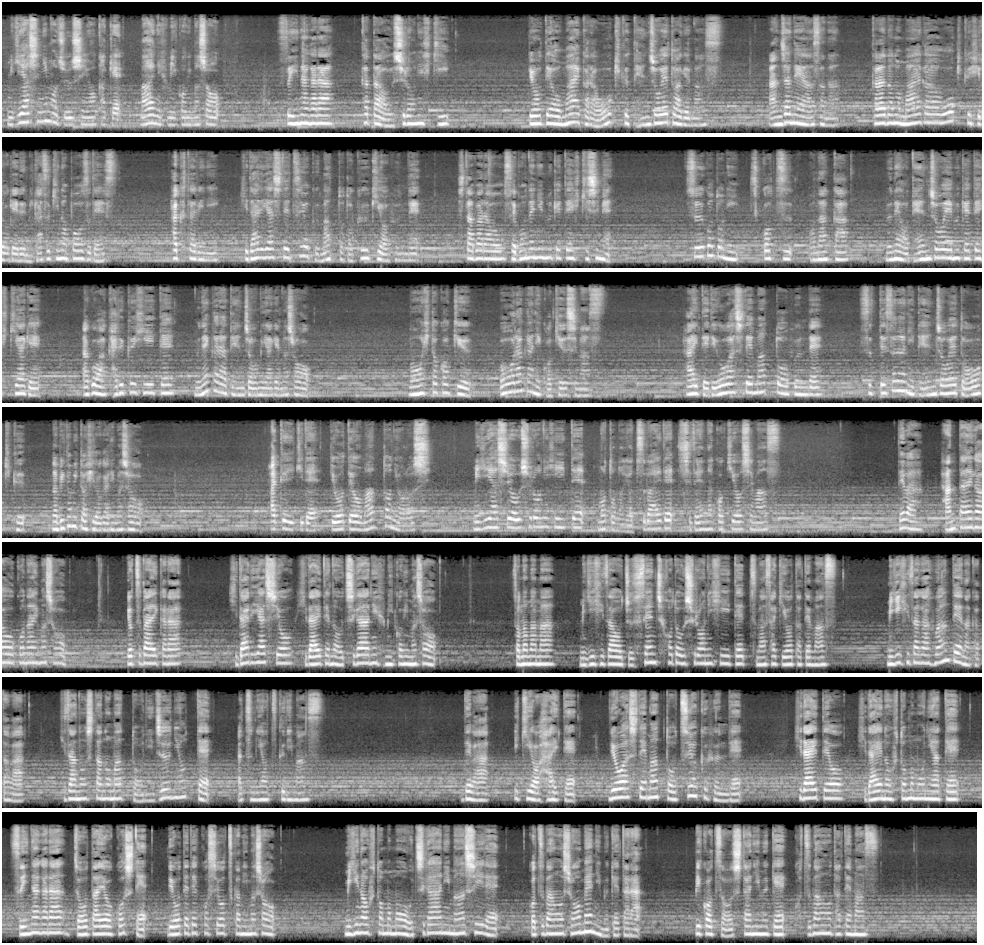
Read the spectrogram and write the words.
右足にも重心をかけ前に踏み込みましょう。吸いながら肩を後ろに引き両手を前から大きく天井へと上げます。アンジャネアーサナ体の前側を大きく広げる三日月のポーズです。吐くたびに左足で強くマットと空気を踏んで下腹を背骨に向けて引き締め吸うごとに恥骨お腹胸を天井へ向けて引き上げ顎は軽く引いて胸から天井を見上げましょう。もう一呼吸。おおらかに呼吸します。吐いて両足でマットを踏んで吸ってさらに天井へと大きく伸び伸びと広がりましょう。吐く息で両手をマットに下ろし右足を後ろに引いて元の四つ倍で自然な呼吸をします。では反対側を行いましょう。四つ倍から左足を左手の内側に踏み込みましょう。そのまま右膝を1 0センチほど後ろに引いてつま先を立てます。右膝が不安定な方は膝の下のマットを二重に折って厚みを作ります。では息を吐いて両足でマットを強く踏んで左手を左の太ももに当て吸いながら上体を起こして両手で腰をつかみましょう。右の太ももを内側に回し入れ骨盤を正面に向けたら尾骨を下に向け骨盤を立てます。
